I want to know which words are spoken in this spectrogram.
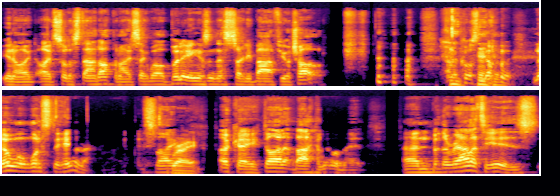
you know, I'd, I'd, sort of stand up and I'd say, well, bullying isn't necessarily bad for your child. and of course, no, no one wants to hear that. It's like, right. okay, dial it back a little bit. And, but the reality is,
